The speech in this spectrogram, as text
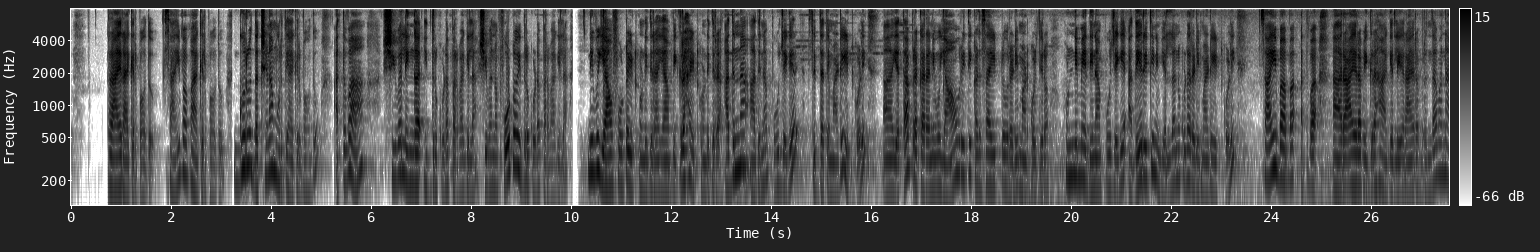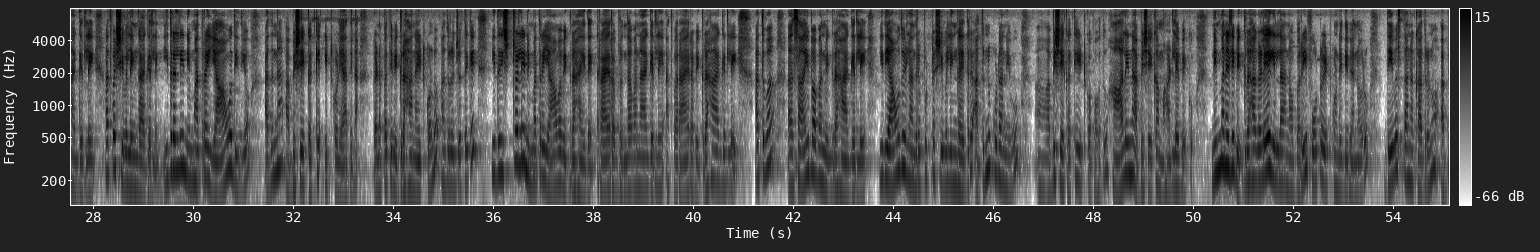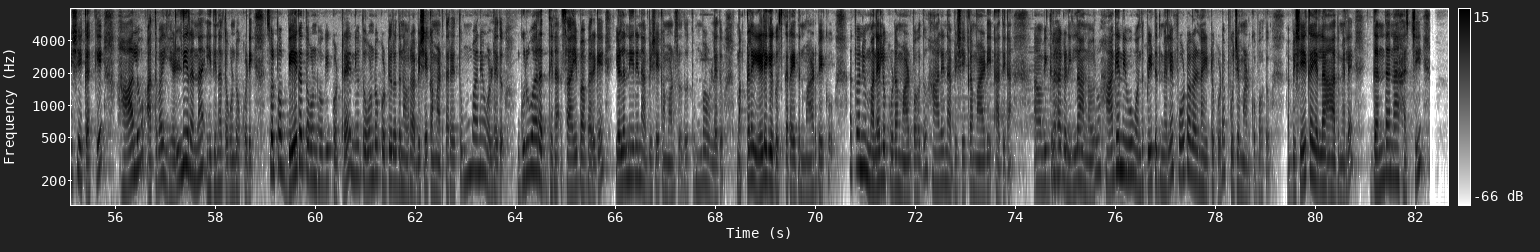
ರಾಯರಾಗಿರ್ಬಹುದು, ಸಾಯಿಬಾಬಾ ಆಗಿರಬಹುದು, ಗುರು ದಕ್ಷಿಣಾಮೂರ್ತಿ ಆಗಿರಬಹುದು, ಅಥವಾ ಶಿವಲಿಂಗ ಇದ್ದರೂ ಕೂಡ ಪರವಾಗಿಲ್ಲ, ಶಿವನ ಫೋಟೋ ಇದ್ದರೂ ಕೂಡ ಪರವಾಗಿಲ್ಲ. ನೀವು ಯಾವ ಫೋಟೋ ಇಟ್ಕೊಂಡಿದ್ದೀರಾ, ಯಾವ ವಿಗ್ರಹ ಇಟ್ಕೊಂಡಿದ್ದೀರಾ, ಅದನ್ನು ಆ ದಿನ ಪೂಜೆಗೆ ಸಿದ್ಧತೆ ಮಾಡಿ ಇಟ್ಕೊಳ್ಳಿ. ಯಥಾ ಪ್ರಕಾರ ನೀವು ಯಾವ ರೀತಿ ಕಳಸ ಇಟ್ಟು ರೆಡಿ ಮಾಡ್ಕೊಳ್ತೀರೋ, ಹುಣ್ಣಿಮೆ ದಿನ ಪೂಜೆಗೆ ಅದೇ ರೀತಿ ನೀವು ಎಲ್ಲನೂ ಕೂಡ ರೆಡಿ ಮಾಡಿ ಇಟ್ಕೊಳ್ಳಿ. ಸಾಯಿಬಾಬಾ ಅಥವಾ ರಾಯರ ವಿಗ್ರಹ ಆಗಿರಲಿ, ರಾಯರ ಬೃಂದಾವನ ಆಗಿರಲಿ ಅಥವಾ ಶಿವಲಿಂಗ ಆಗಿರಲಿ, ಇದರಲ್ಲಿ ನಿಮ್ಮ ಹತ್ರ ಯಾವುದಿದೆಯೋ ಅದನ್ನು ಅಭಿಷೇಕಕ್ಕೆ ಇಟ್ಕೊಳ್ಳಿ ಆ ದಿನ. ಗಣಪತಿ ವಿಗ್ರಹನ ಇಟ್ಕೊಂಡು ಅದರ ಜೊತೆಗೆ ಇದಿಷ್ಟರಲ್ಲಿ ನಿಮ್ಮ ಹತ್ರ ಯಾವ ವಿಗ್ರಹ ಇದೆ? ರಾಯರ ಬೃಂದಾವನ ಆಗಿರಲಿ ಅಥವಾ ರಾಯರ ವಿಗ್ರಹ ಆಗಿರಲಿ ಅಥವಾ ಸಾಯಿಬಾಬನ ವಿಗ್ರಹ ಆಗಿರಲಿ, ಇದು ಯಾವುದು ಇಲ್ಲ ಅಂದರೆ ಪುಟ್ಟ ಶಿವಲಿಂಗ ಇದ್ದರೆ ಅದನ್ನು ಕೂಡ ನೀವು ಅಭಿಷೇಕಕ್ಕೆ ಇಟ್ಕೋಬಹುದು. ಹಾಲಿನ ಅಭಿಷೇಕ ಮಾಡಲೇಬೇಕು. ನಿಮ್ಮನೇಲಿ ವಿಗ್ರಹಗಳೇ ಇಲ್ಲ, ನಾವು ಬರೀ ಫೋಟೋ ಇಟ್ಕೊಂಡಿದ್ದೀವಿ ಅನ್ನೋರು ದೇವಸ್ಥಾನಕ್ಕಾದ್ರೂ ಅಭಿಷೇಕಕ್ಕೆ ಹಾಲು ಅಥವಾ ಎಳ್ನೀರನ್ನು ಈ ದಿನ ತೊಗೊಂಡೋಗಿ ಕೊಡಿ ಸ್ವಲ್ಪ ಬೇಗ ತೊಗೊಂಡು ಹೋಗಿ ಕೊಟ್ಟರೆ ನೀವು ತೊಗೊಂಡೋಗಿ ಕೊಟ್ಟಿರೋದನ್ನು ಅವರು ಅಭಿಷೇಕ ಮಾಡ್ತಾರೆ. ತುಂಬಾ ಒಳ್ಳೆಯದು ಗುರುವಾರದ ದಿನ ಸಾಯಿಬಾಬರಿಗೆ ಎಳನೀರಿನ ಅಭಿಷೇಕ ಮಾಡಿಸೋದು ತುಂಬ ಒಳ್ಳೆಯದು ಮಕ್ಕಳ ಏಳಿಗೆಗೋಸ್ಕರ ಇದನ್ನು ಮಾಡಬೇಕು. ಅಥವಾ ನೀವು ಮನೇಲೂ ಕೂಡ ಮಾಡಬಹುದು. ಹಾಲಿನ ಅಭಿಷೇಕ ಮಾಡಿ ಆ ದಿನ. ವಿಗ್ರಹಗಳಿಲ್ಲ ಅನ್ನೋರು ಹಾಗೆ ನೀವು ಒಂದು ಪೀಠದ ಮೇಲೆ ಫೋಟೋಗಳನ್ನ ಇಟ್ಟು ಕೂಡ ಪೂಜೆ ಮಾಡ್ಕೋಬಹುದು. ಅಭಿಷೇಕ ಎಲ್ಲ ಆದಮೇಲೆ ಗಂಧನ ಹಚ್ಚಿ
